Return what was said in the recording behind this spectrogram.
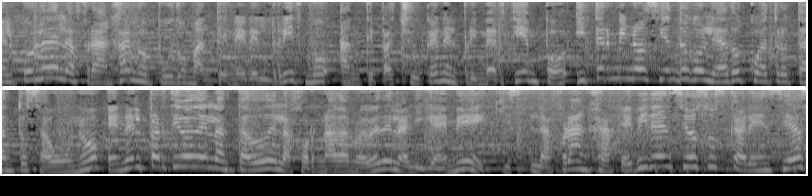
El pueblo de la Franja no pudo mantener el ritmo ante Pachuca en el primer tiempo y terminó siendo goleado cuatro tantos a uno en el partido adelantado de la jornada 9 de la Liga MX. La Franja evidenció sus carencias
